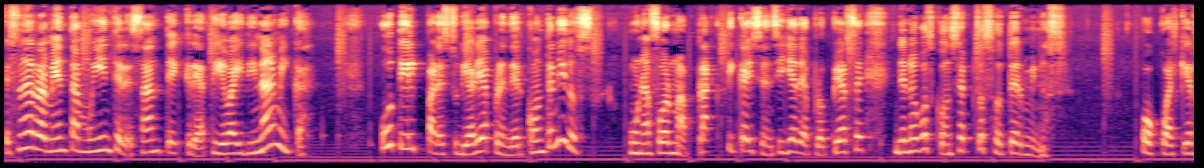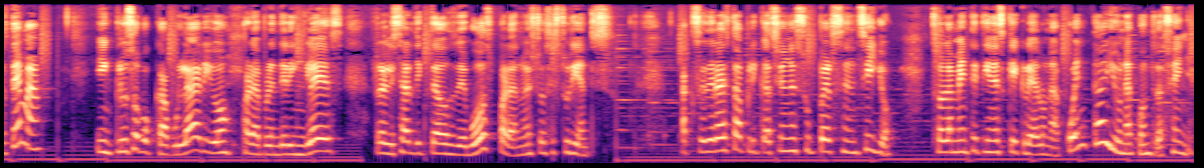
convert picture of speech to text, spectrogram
Es una herramienta muy interesante, creativa y dinámica, útil para estudiar y aprender contenidos, una forma práctica y sencilla de apropiarse de nuevos conceptos o términos o cualquier tema, incluso vocabulario para aprender inglés, realizar dictados de voz para nuestros estudiantes. Acceder a esta aplicación es súper sencillo, solamente tienes que crear una cuenta y una contraseña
